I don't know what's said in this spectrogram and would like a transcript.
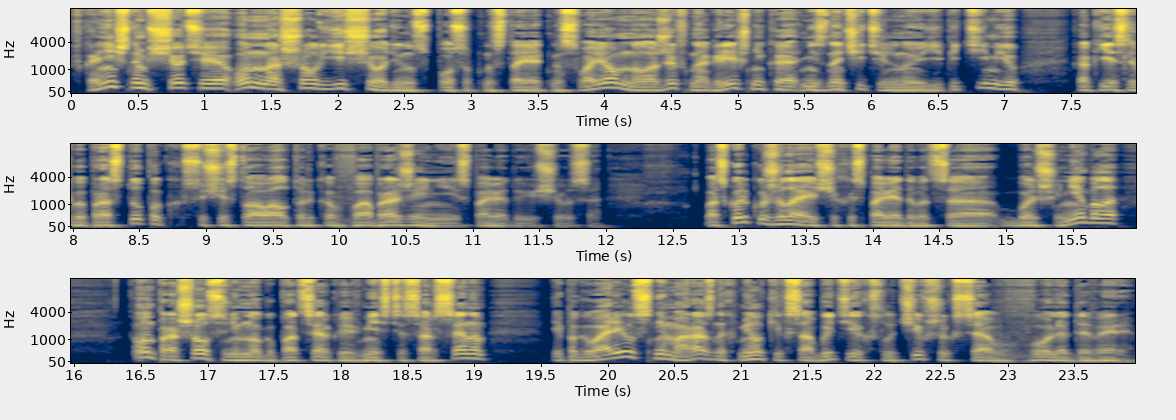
В конечном счете он нашел еще один способ настоять на своем, наложив на грешника незначительную епитимию, как если бы проступок существовал только в воображении исповедующегося. Поскольку желающих исповедоваться больше не было, — он прошелся немного по церкви вместе с Арсеном и поговорил с ним о разных мелких событиях, случившихся в Воле-де-Вере.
